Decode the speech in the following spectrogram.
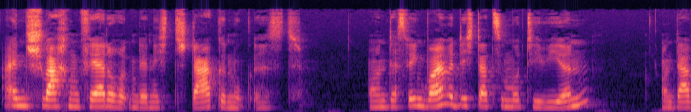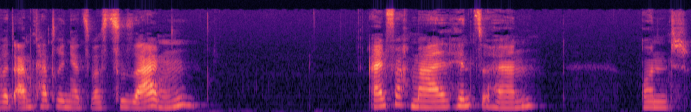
einen schwachen Pferderücken, der nicht stark genug ist. Und deswegen wollen wir dich dazu motivieren, und da wird an Katrin jetzt was zu sagen, einfach mal hinzuhören und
